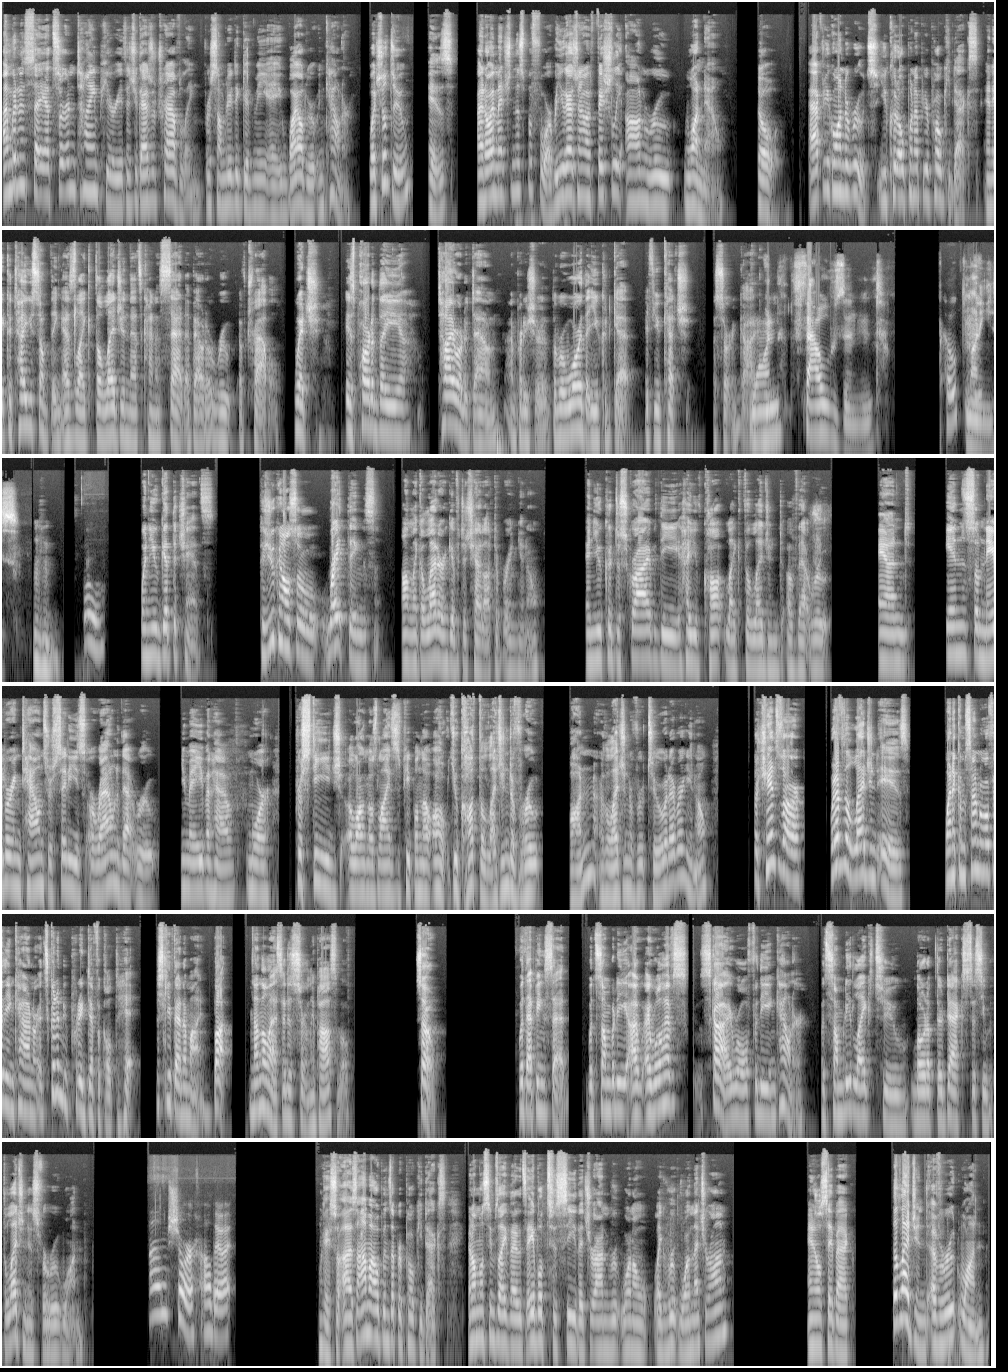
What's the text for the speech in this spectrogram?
I'm going to say at certain time periods as you guys are traveling for somebody to give me a wild route encounter. What you'll do is, I know I mentioned this before, but you guys are now officially on Route 1 now. So after you go on to routes, you could open up your Pokédex and it could tell you something as like the legend that's kind of set about a route of travel, which is part of the. Ty wrote it down, I'm pretty sure. The reward that you could get if you catch a certain guy. 1,000 Poke. monies. hmm Ooh. when you get the chance. Because you can also write things on like a letter and give it to Chatot to bring, you know. And you could describe the how you've caught like the legend of that route. And in some neighboring towns or cities around that route, you may even have more prestige along those lines as people know, oh, you caught the legend of Route 1 or the legend of Route 2 or whatever, you know. So chances are, whatever the legend is, when it comes time to roll for the encounter, it's going to be pretty difficult to hit. Just keep that in mind. But nonetheless, it is certainly possible. So, with that being said, would somebody, I, I will have Sky roll for the encounter. Would somebody like to load up their dex to see what the legend is for Route 1? Um, sure, I'll do it. Okay, so as Ama opens up her Pokédex, it almost seems like that it's able to see that you're on Route 1, like Route 1 that you're on. And it'll say back, The legend of Route 1.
